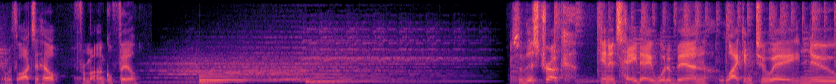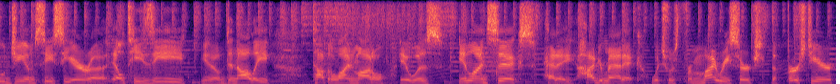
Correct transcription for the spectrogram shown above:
And with lots of help from my Uncle Phil. So this truck in its heyday would have been likened to a new GMC Sierra LTZ, you know, Denali top of the line model. It was inline six, had a Hydra-Matic, which was from my research, the first year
